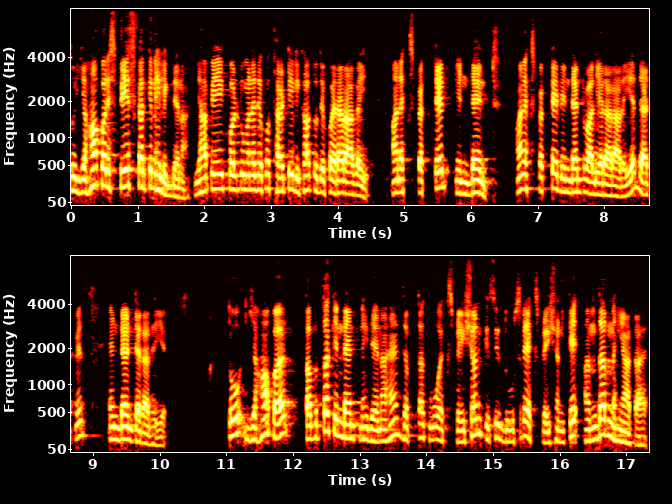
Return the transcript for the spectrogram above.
तो यहाँ पर स्पेस करके नहीं लिख देना। यहाँ पे इक्वल टू मैंने देखो थर्टी लिखा तो देखो एरर आ गई। अनएक्सपेक्टेड इंडेंट अनएक्सपेक्टेड इंडेंट वाली एरर आ रही है। दैट मीन्स इंडेंट एरर है ये। तो यहाँ पर तब तक इंडेंट नहीं देना है जब तक वो एक्सप्रेशन किसी दूसरे एक्सप्रेशन के अंदर नहीं आता है।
